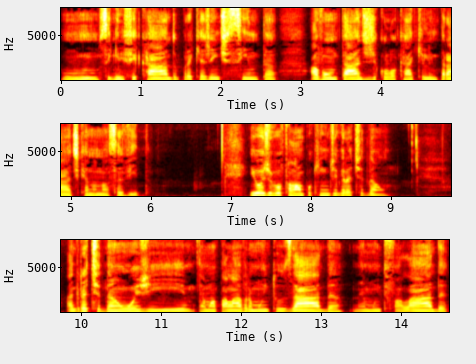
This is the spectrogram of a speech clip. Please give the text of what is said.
um significado para que a gente sinta a vontade de colocar aquilo em prática na nossa vida. E hoje eu vou falar um pouquinho de gratidão. A gratidão hoje é uma palavra muito usada, né, muito falada.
